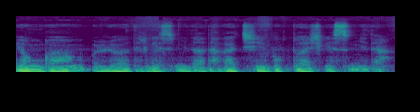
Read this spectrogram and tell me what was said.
영광 올려드리겠습니다. 다 같이 묵도하시겠습니다.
